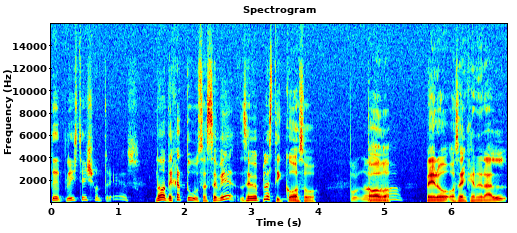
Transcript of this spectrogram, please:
de PlayStation 3. No, deja tú, o sea, se ve, se ve plasticoso, Po- Todo. ajá. pero, o sea, en general,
